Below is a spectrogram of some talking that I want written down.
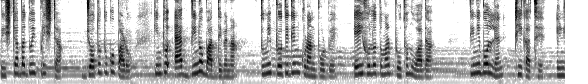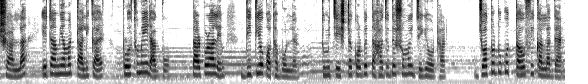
পৃষ্ঠা বা দুই পৃষ্ঠা, যতটুকু পারো। কিন্তু একদিনও বাদ দেবে না। তুমি প্রতিদিন কোরআন পড়বে। এই হলো তোমার প্রথম ওয়াদা। তিনি বললেন, ঠিক আছে, ইনশাআল্লাহ, এটা আমি আমার তালিকায় প্রথমেই রাখব। তারপর আলেম দ্বিতীয় কথা বললেন, তুমি চেষ্টা করবে তাহাজুদের সময় জেগে ওঠার। যতটুকু তৌফিক আল্লাহ দেন,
